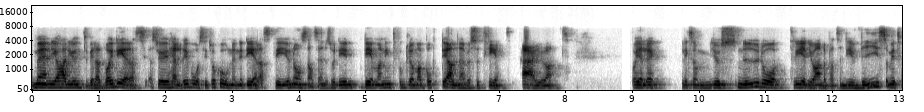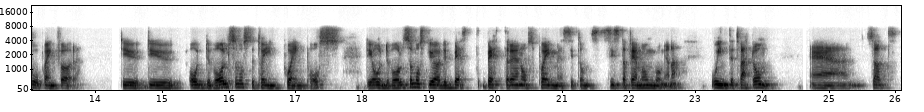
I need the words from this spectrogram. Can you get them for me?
men jag hade ju inte velat vara i deras. Alltså jag är ju hellre i vår situation än i deras. Det är ju någonstans ändå så. Det, det man inte får glömma bort i all nervositet är ju att vad gäller liksom just nu då, tredje och andra platsen det är ju vi som är två poäng före. Det är ju, det är ju Oddevall som måste ta in poäng på oss. Det är Oddevall som måste göra det bäst, bättre än oss poängmässigt de sista fem omgångarna. Och inte tvärtom. Eh, så att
